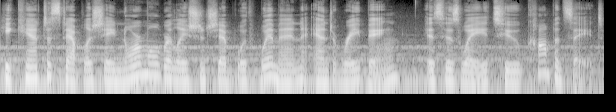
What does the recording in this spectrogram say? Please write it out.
he can't establish a normal relationship with women and raping is his way to compensate.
